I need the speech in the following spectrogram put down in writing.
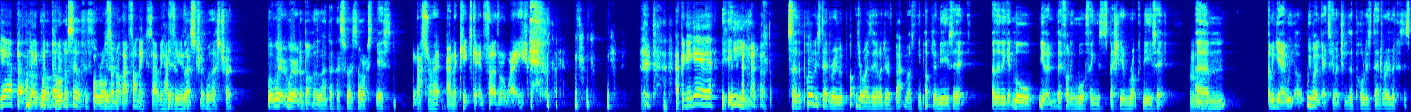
yeah, but I mean, not we're, above it myself. If, but we're you also know. not that funny, so we have Yeah, to use that's it. true. Well, that's true. Well, we're we're at the bottom of the ladder. That's that's our excuse. That's right, and it keeps getting further away. Happy New Year! So the Paul is Dead rumour popularised the idea of backmasking popular music, and then they get more, you know, they're finding more things, especially in rock music. Hmm. Um, I mean, yeah, we we won't go too much into the Paul is Dead rumour because it's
